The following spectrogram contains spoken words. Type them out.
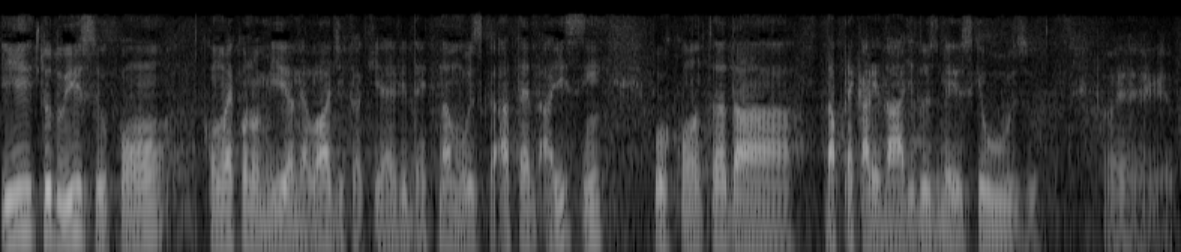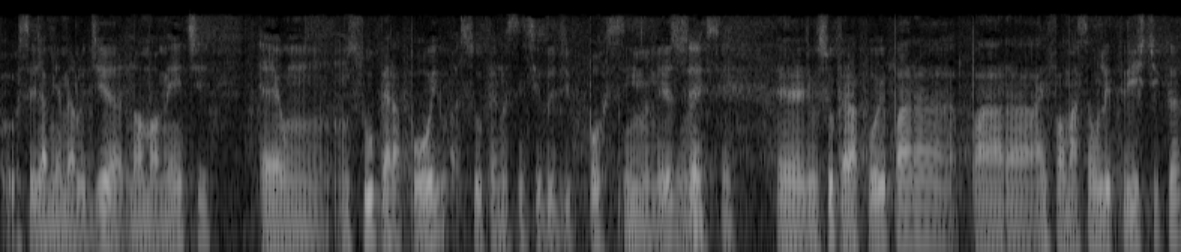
e tudo isso com com uma economia melódica que é evidente na música, até aí sim, por conta da, da precariedade dos meios que eu uso. É, ou seja, a minha melodia normalmente é um, um, super apoio, super no sentido de por cima mesmo, sim, né? Sim. É, de um super apoio para, para a informação letrística,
